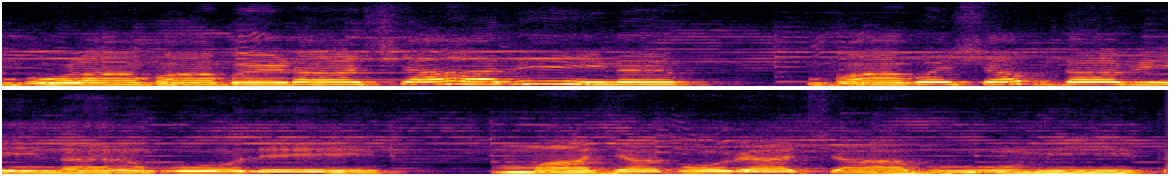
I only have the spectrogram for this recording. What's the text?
भोळा भाबडा शालीन भाव शब्दाविन बोले. माझ्या गोव्याच्या भूमीत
